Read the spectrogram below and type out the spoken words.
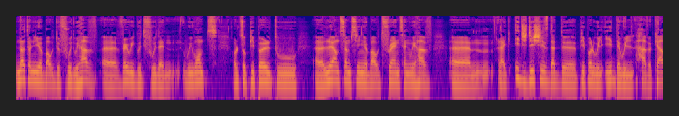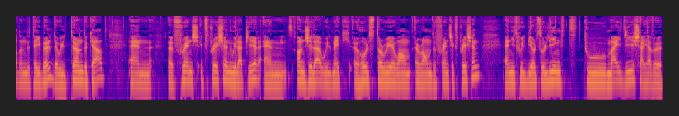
not only about the food. We have uh, very good food, and we want also people to uh, learn something about France. And we have um, like each dishes that the people will eat. They will have a card on the table. They will turn the card, and a French expression will appear. And Angela will make a whole story around around the French expression, and it will be also linked to my dish. I have a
